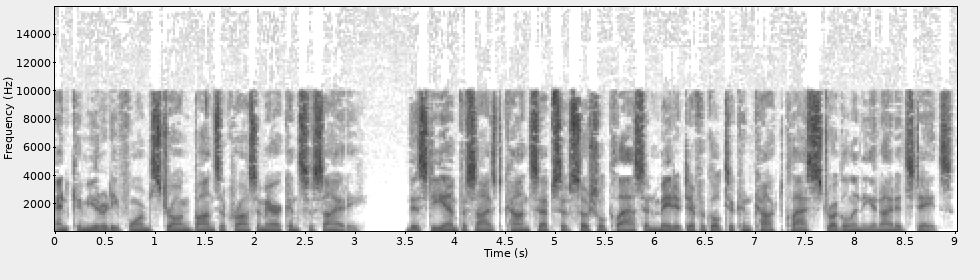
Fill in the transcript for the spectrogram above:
and community formed strong bonds across American society. This de-emphasized concepts of social class and made it difficult to concoct class struggle in the United States.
